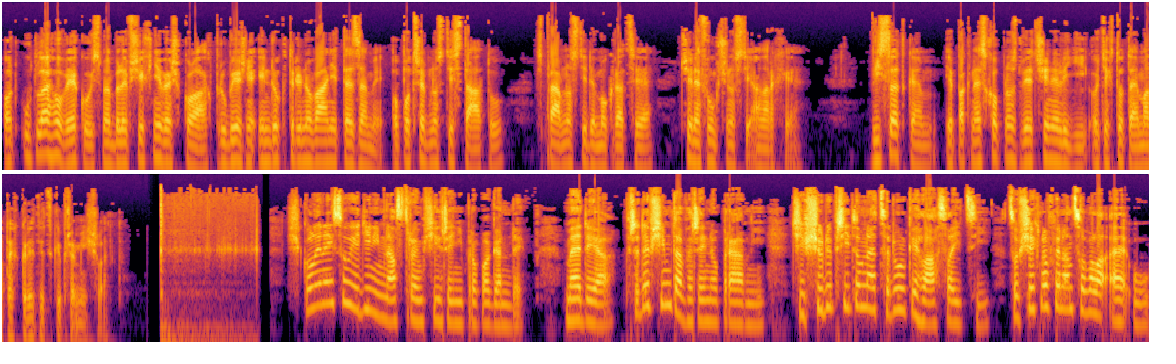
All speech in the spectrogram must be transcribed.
Od útlého věku jsme byli všichni ve školách průběžně indoktrinováni tezemi o potřebnosti státu, správnosti demokracie či nefunkčnosti anarchie. Výsledkem je pak neschopnost většiny lidí o těchto tématech kriticky přemýšlet. Školy nejsou jediným nástrojem šíření propagandy. Média, především ta veřejnoprávní, či všudy přítomné cedulky hlásající, co všechno financovala EU,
